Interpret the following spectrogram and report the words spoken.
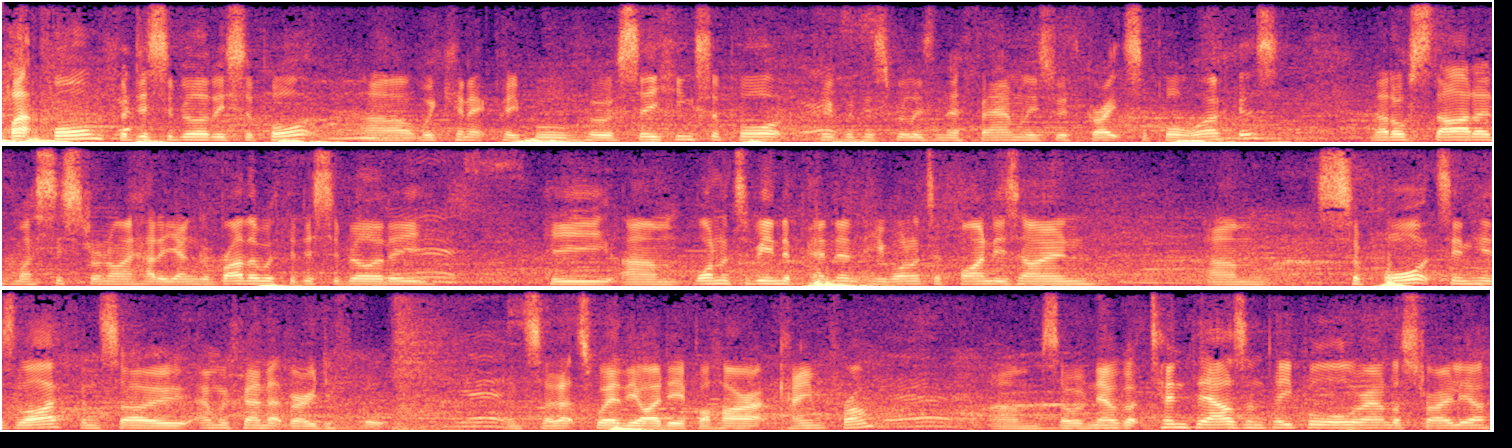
platform for disability support. Uh, we connect people who are seeking support, people with disabilities and their families with great support workers. That all started, my sister and I had a younger brother with a disability. He um, wanted to be independent, he wanted to find his own um, supports in his life, and so and we found that very difficult. Yes. And so that's where the idea for HireUp came from. Um, so we've now got 10,000 people all around Australia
